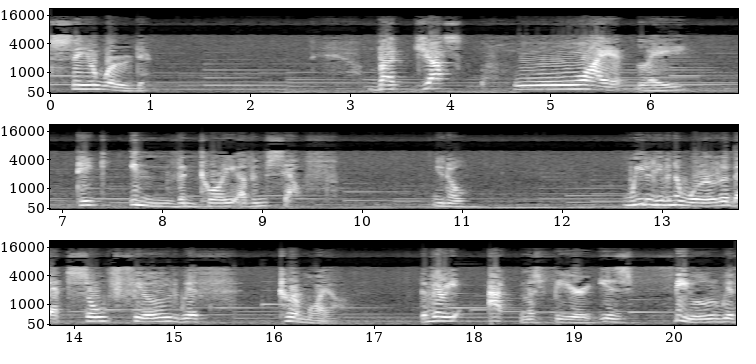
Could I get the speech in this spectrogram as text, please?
say a word, but just quietly take inventory of himself. You know, we live in a world that's so filled with turmoil. The very atmosphere is filled with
